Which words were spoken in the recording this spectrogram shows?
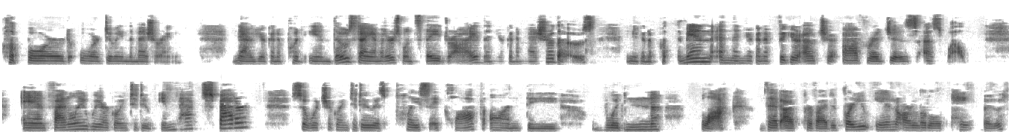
clipboard or doing the measuring. Now you're going to put in those diameters once they dry, then you're going to measure those and you're going to put them in and then you're going to figure out your averages as well. And finally, we are going to do impact spatter. So what you're going to do is place a cloth on the wooden block that I've provided for you in our little paint booth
